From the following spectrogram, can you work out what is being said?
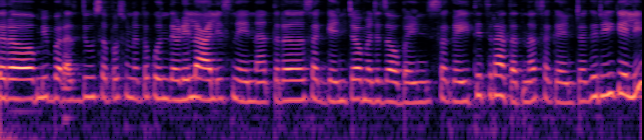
तर मी बऱ्याच दिवसापासून आता कोणत्या वेळेला आलीच नाही ना. तर सगळ्यांच्या माझ्या जाऊबाई सगळे इथेच राहतात ना. सगळ्यांच्या घरी गेली.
